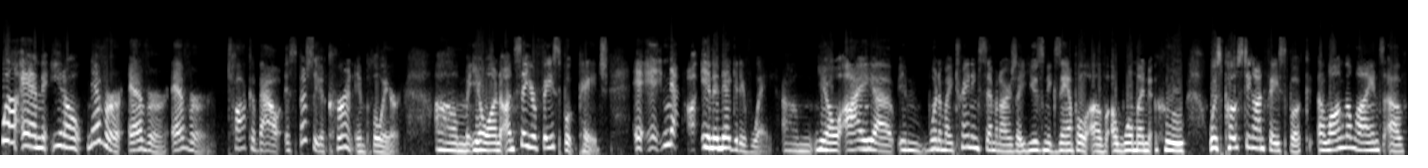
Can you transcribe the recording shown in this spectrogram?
Well, and you know, never, ever, ever talk about, especially a current employer, um, you know, on, on say your Facebook page, in, in a negative way. Um, you know, I uh, in one of my training seminars, I use an example of a woman who was posting on Facebook along the lines of,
